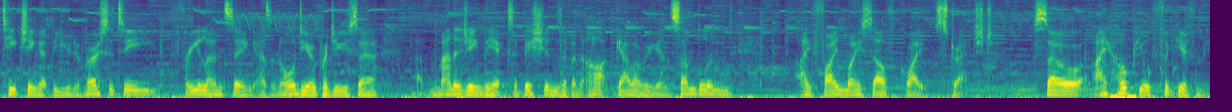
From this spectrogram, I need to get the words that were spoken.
teaching at the university, freelancing as an audio producer, uh, managing the exhibitions of an art gallery in Sunderland, I find myself quite stretched. So I hope you'll forgive me.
